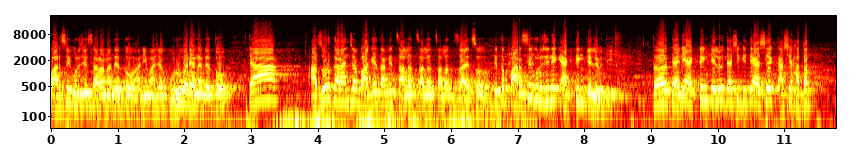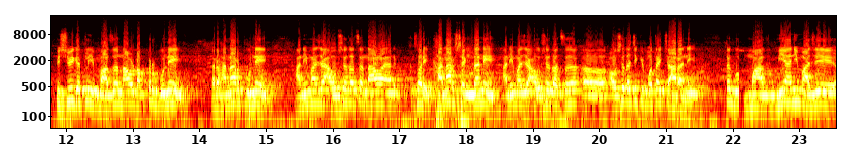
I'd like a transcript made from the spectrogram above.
पारसी गुरुजी सरांना देतो आणि माझ्या गुरुवर्यांना देतो. त्या आजूरकरांच्या बागेत आम्ही चालत चालत चालत जायचो. तिथं पारसी गुरुजीने एक ॲक्टिंग केली होती. तर त्यांनी ॲक्टिंग केली होती अशी की ते असे अशी हातात पिशवी घेतली. माझं नाव डॉक्टर गुन्हे राहणार पुणे आणि माझ्या औषधाचं नाव आहे सॉरी खाणार शेंगदाणे आणि माझ्या औषधाचं औषधाची किंमत आहे चार आणे. तर गु- मा मी आणि माझे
